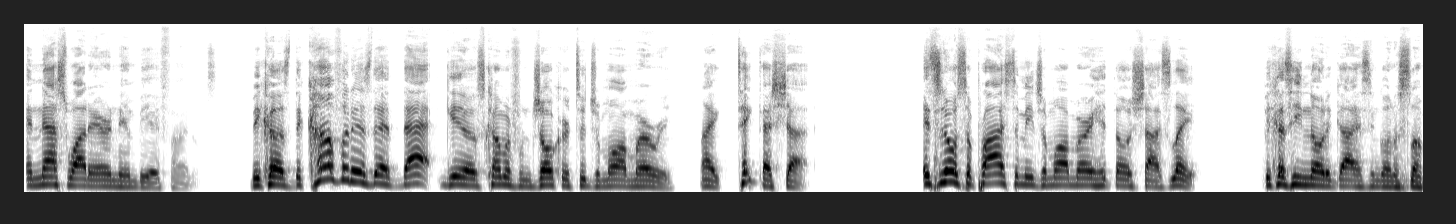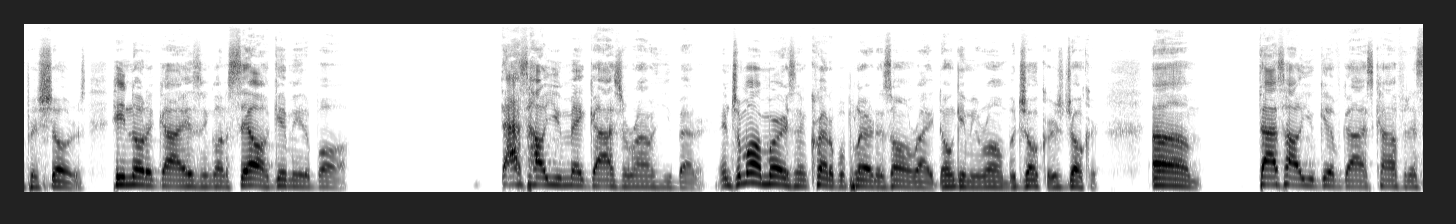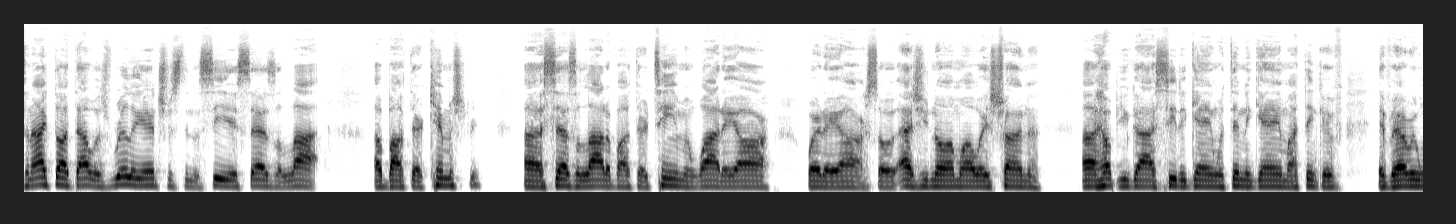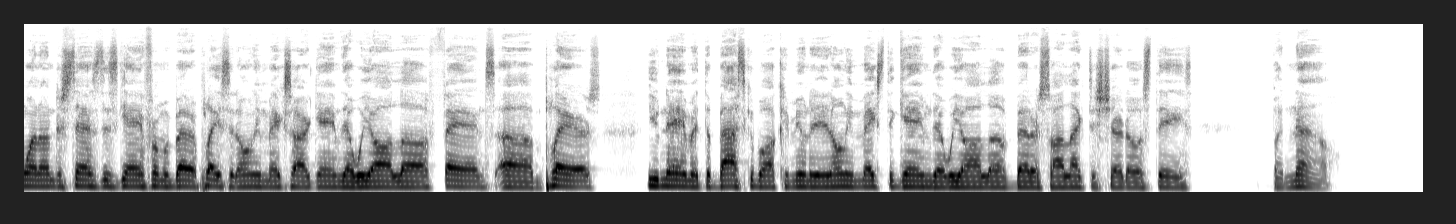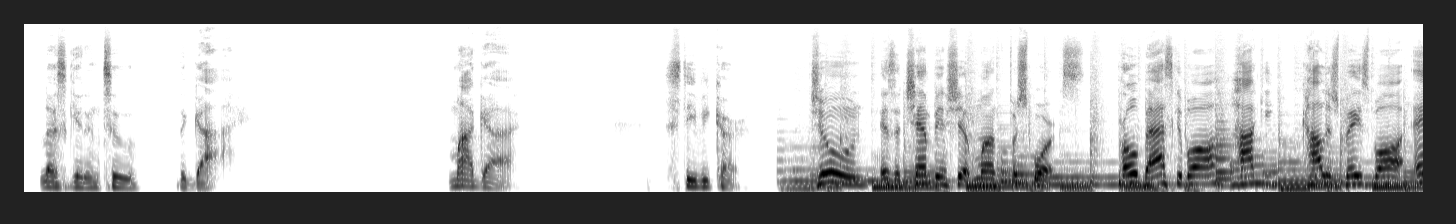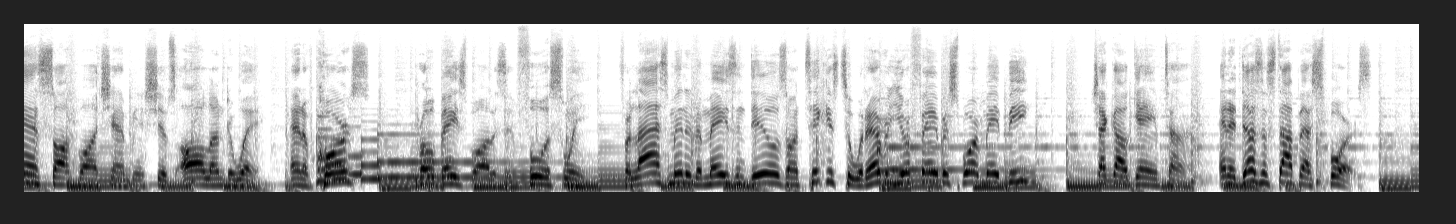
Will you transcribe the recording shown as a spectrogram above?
And that's why they're in the NBA Finals because the confidence that that gives coming from Joker to Jamal Murray, like take that shot. It's no surprise to me Jamal Murray hit those shots late because he know the guy isn't going to slump his shoulders. He know the guy isn't going to say, "Oh, give me the ball." That's how you make guys around you better. And Jamal Murray is an incredible player in his own right. Don't get me wrong, but Joker is Joker. Um, that's how you give guys confidence. And I thought that was really interesting to see. It says a lot about their chemistry. Uh, it says a lot about their team and why they are where they are. So as you know, I'm always trying to uh, help you guys see the game within the game. I think if if everyone understands this game from a better place, it only makes our game that we all love, fans, um, players, you name it, the basketball community. It only makes the game that we all love better. So I like to share those things. But now, let's get into the guy. My guy. Stevie Kerr. June is a championship month for sports. Pro basketball, hockey, college baseball, and softball championships all underway. And of course, pro baseball is in full swing. For last minute amazing deals on tickets to whatever your favorite sport may be, check out Gametime. And it doesn't stop at sports.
